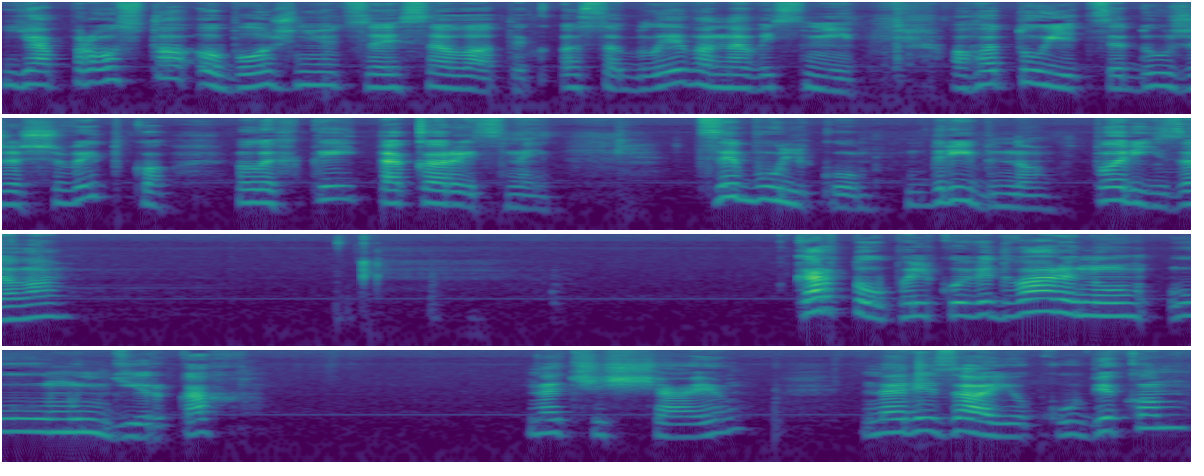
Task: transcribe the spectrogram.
Я просто обожнюю цей салатик, особливо навесні. Готується дуже швидко, легкий та корисний. Цибульку дрібно порізала. Картопельку відварену у мундірках. Начищаю, нарізаю кубиком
